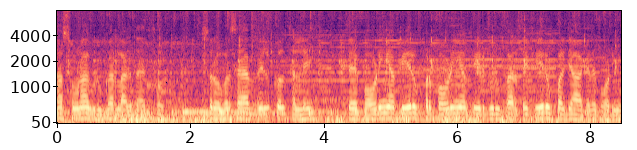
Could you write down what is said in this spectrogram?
ਕਿੰਨਾ ਸੋਹਣਾ ਗੁਰੂ ਘਰ ਲੱਗਦਾ ਇੱਥੋਂ। ਸਰੋਵਰ ਸਾਹਿਬ ਬਿਲਕੁਲ ਥੱਲੇ ਤੇ ਪੌੜੀਆਂ ਫੇਰ ਉੱਪਰ ਪੌੜੀਆਂ, ਫੇਰ ਗੁਰੂ ਘਰ ਤੇ ਫੇਰ ਉੱਪਰ ਜਾ ਕੇ ਤੇ ਪੌੜੀਆਂ।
